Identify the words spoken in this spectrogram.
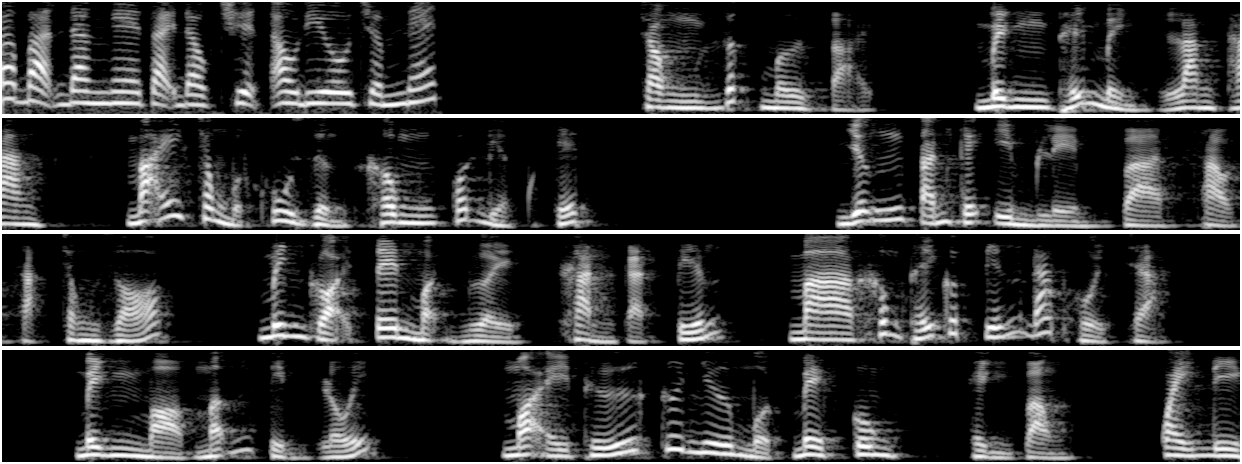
Các bạn đang nghe tại đọc chuyện audio.net Trong giấc mơ dài, mình thấy mình lang thang, mãi trong một khu rừng không có điểm kết. Những tán cây im lìm và xào xạc trong gió, Minh gọi tên mọi người khàn cả tiếng mà không thấy có tiếng đáp hồi trả. Minh mò mẫm tìm lối. Mọi thứ cứ như một mê cung, hình vòng, quay đi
